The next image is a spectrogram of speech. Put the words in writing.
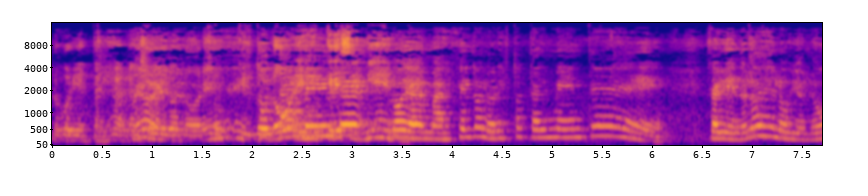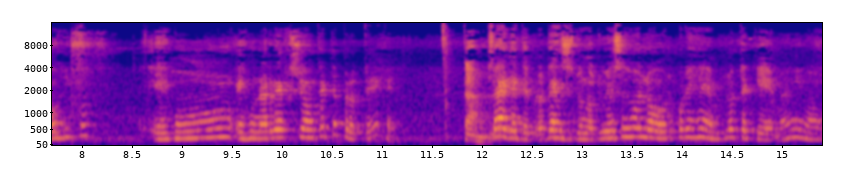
los orientales hablan Bueno, sobre el dolor es, que el dolor es el crecimiento. No, y además que el dolor es totalmente, sabiéndolo desde lo biológico, es, un, es una reacción que te protege. También. O sea, que te protege. Si tú no tuvieses dolor, por ejemplo, te queman y no,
